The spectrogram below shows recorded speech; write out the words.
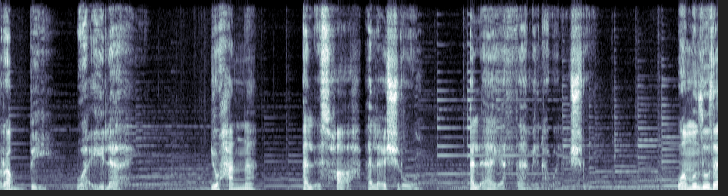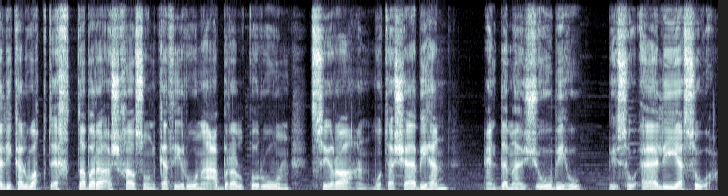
ربي وإلهي. يوحنا الإصحاح العشرون الآية الثامنة والعشرون. ومنذ ذلك الوقت اختبر أشخاص كثيرون عبر القرون صراعا متشابها عندما جوبهوا بسؤال يسوع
